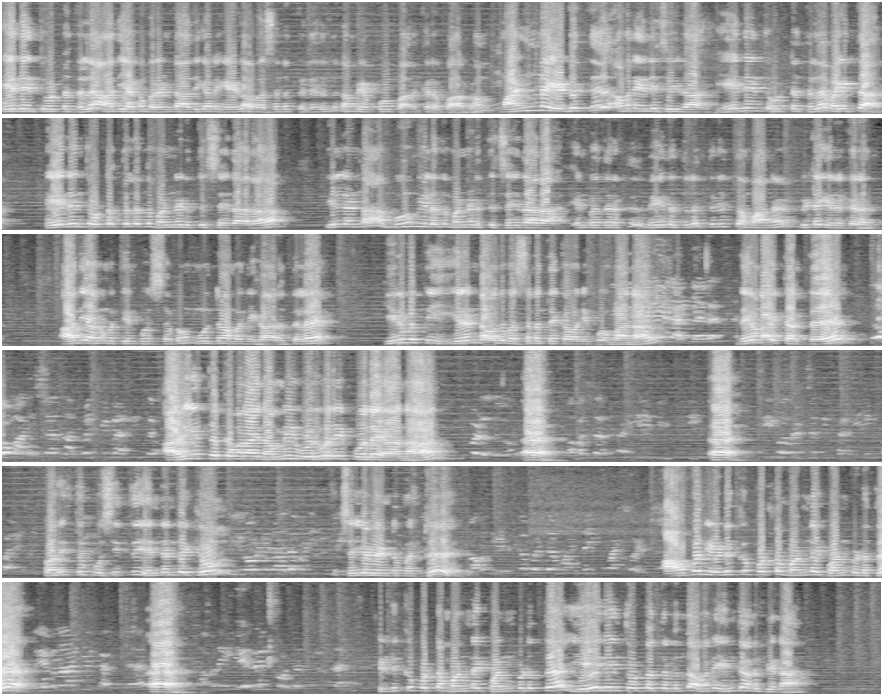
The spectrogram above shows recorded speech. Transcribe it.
ஏதேன் தோட்டத்துல ஆதியாகம் ரெண்டு அதிகாரம் ஏழாம் வசனத்திலிருந்து நம்ம எப்போ பார்க்கிற பாகம் மண்ணை எடுத்து அவனை என்ன செய்தார்? ஏதேன் தோட்டத்துல வைத்தார். ஏதேன் தோட்டத்திலிருந்து மண் எடுத்து செய்தாரா? இல்லைன்னா பூமியிலிருந்து மண் எடுத்து செய்தாரா? என்பதற்கு வேதத்துல திருத்தமான விடை இருக்கிறது. ஆதியாகமத்தின் புஸ்தகம் மூன்றாம் அதிகாரத்துல இருபத்தி இரண்டாவது வசனத்தை கவனிப்போமானால் தேவனாய் கர்த்தர் அறியத்தக்கவனாய் நம்மில் ஒருவரை போல கனியை பறித்து புசித்து என்றென்றைக்கும் செய்ய வேண்டும் என்று அவன் எடுக்கப்பட்ட மண்ணை பண்படுத்த எடுக்கப்பட்ட மண்ணை பண்படுத்த ஏதேன் தோட்டத்தில் தன் எடுக்கப்பட்ட மண்ணை பண்படுத்த ஏதேன் தோட்டத்திலிருந்து அவனை எங்க அனுப்பினார்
